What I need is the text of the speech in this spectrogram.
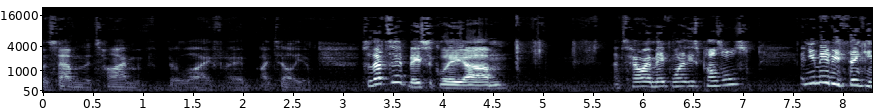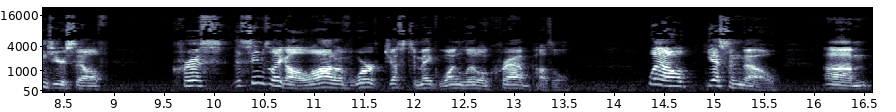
Crab is having the time of their life, I, I tell you. So that's it, basically. Um, that's how I make one of these puzzles. And you may be thinking to yourself, Chris, this seems like a lot of work just to make one little crab puzzle. Well, yes and no. Um,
